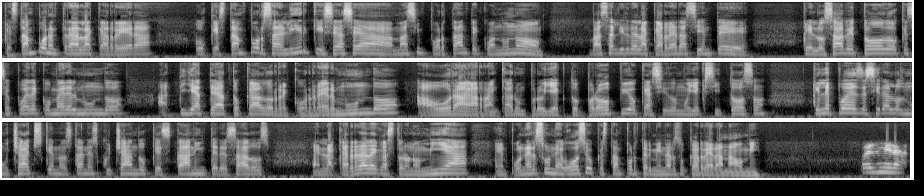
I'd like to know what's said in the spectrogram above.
que están por entrar a la carrera o que están por salir, quizás sea más importante cuando uno va a salir de la carrera, siente que lo sabe todo, que se puede comer el mundo. A ti ya te ha tocado recorrer mundo, ahora arrancar un proyecto propio que ha sido muy exitoso. ¿Qué le puedes decir a los muchachos que nos están escuchando, que están interesados en la carrera de gastronomía, en poner su negocio, que están por terminar su carrera, Naomi? Pues mira,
